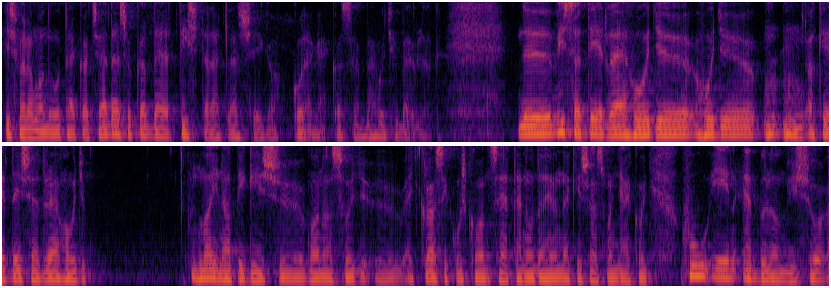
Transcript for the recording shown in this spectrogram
ismerem a nótákat, csádásokat, de tiszteletlenség a kollégákkal szemben, hogyha beülök. Visszatérve, hogy, hogy a kérdésedre, hogy mai napig is van az, hogy egy klasszikus koncerten oda jönnek, és azt mondják, hogy hú, én ebből a, műsor,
